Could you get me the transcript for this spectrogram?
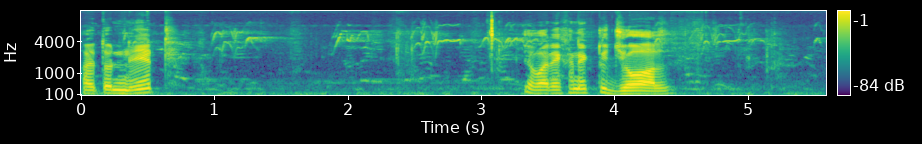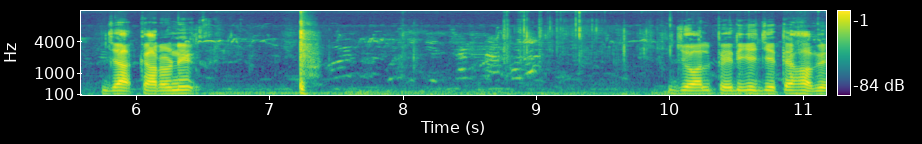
হয়তো নেট। এবার এখানে একটু জল, যার কারণে জল পেরিয়ে যেতে হবে।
